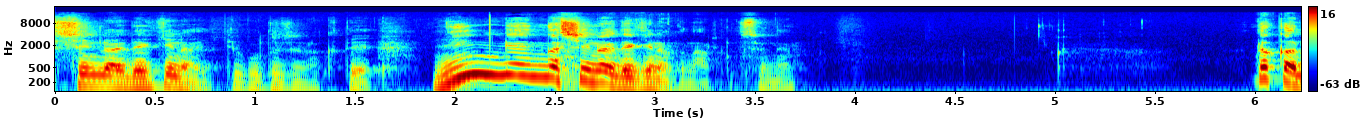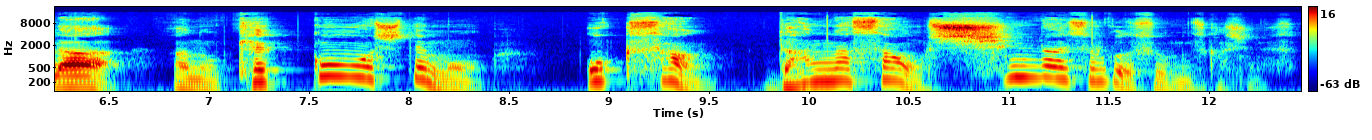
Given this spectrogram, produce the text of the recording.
信頼できないっていうことじゃなくて人間が信頼できなくなるんですよね。だからあの結婚をしても奥さん旦那さんを信頼することすごく難しいんです。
